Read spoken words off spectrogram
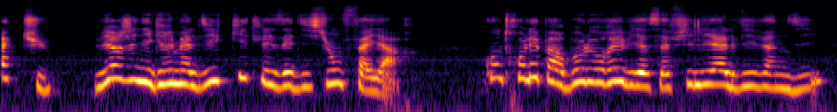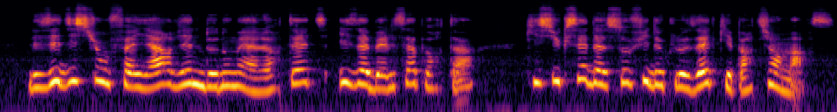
Actu. Virginie Grimaldi quitte les éditions Fayard. Contrôlée par Bolloré via sa filiale Vivendi, les éditions Fayard viennent de nommer à leur tête Isabelle Saporta, qui succède à Sophie de Closette qui est partie en mars.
